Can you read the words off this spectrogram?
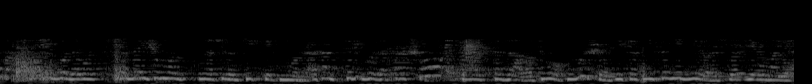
три года, вот, когда еще может сюда терпеть можно. А там три года прошло, она сказала, срок вышел, ты сейчас ничего не делаешь, квартира моя.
